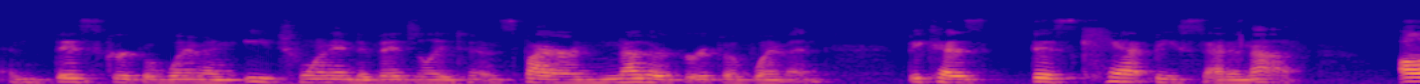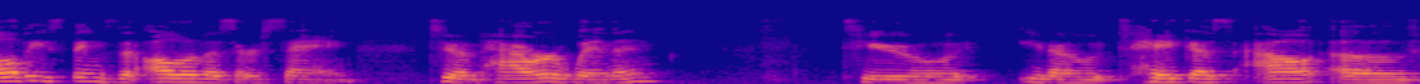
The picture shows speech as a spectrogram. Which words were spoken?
and this group of women, each one individually, to inspire another group of women because this can't be said enough. All these things that all of us are saying to empower women to, you know, take us out of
